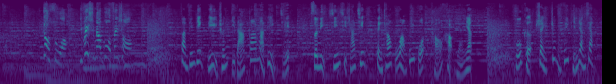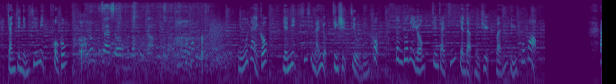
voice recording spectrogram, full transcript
告诉我你为什么要跟我分手？范冰冰、李宇春抵达戛纳电影节，孙俪新戏杀青，邓超不忘微博讨好娘娘。胡可率众妃嫔亮相，张钧甯揭秘后宫。你们不在时候我们都互打。无代沟，闫妮新系男友竟是九零后。更多内容尽在今天的每日文娱播报。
